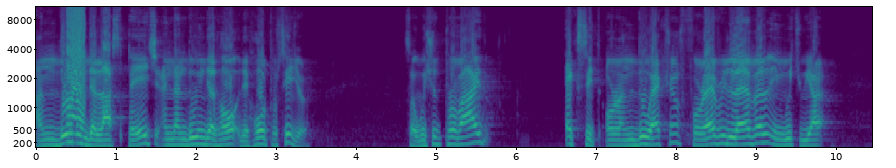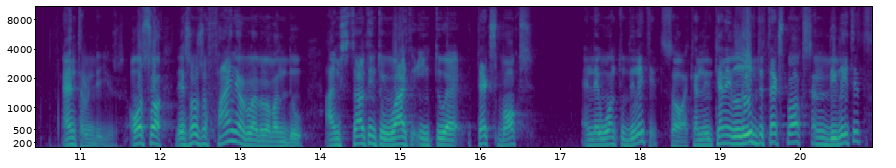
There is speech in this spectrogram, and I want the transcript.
Undoing the last page and undoing the whole, the whole procedure. So we should provide exit or undo actions for every level in which we are entering the user. Also, there's also a finer level of undo. I'm starting to write into a text box and I want to delete it. So I can, can I leave the text box and delete it?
